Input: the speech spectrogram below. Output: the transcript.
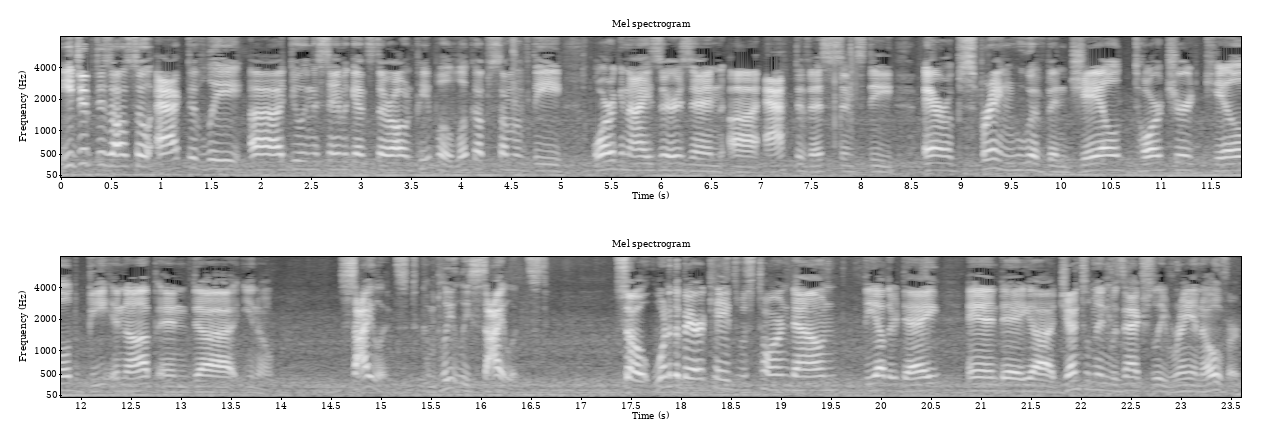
Egypt is also actively uh, doing the same against their own people. Look up some of the organizers and uh, activists since the Arab Spring who have been jailed, tortured, killed, beaten up, and, uh, you know, silenced, completely silenced. So, one of the barricades was torn down the other day and a uh, gentleman was actually ran over.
